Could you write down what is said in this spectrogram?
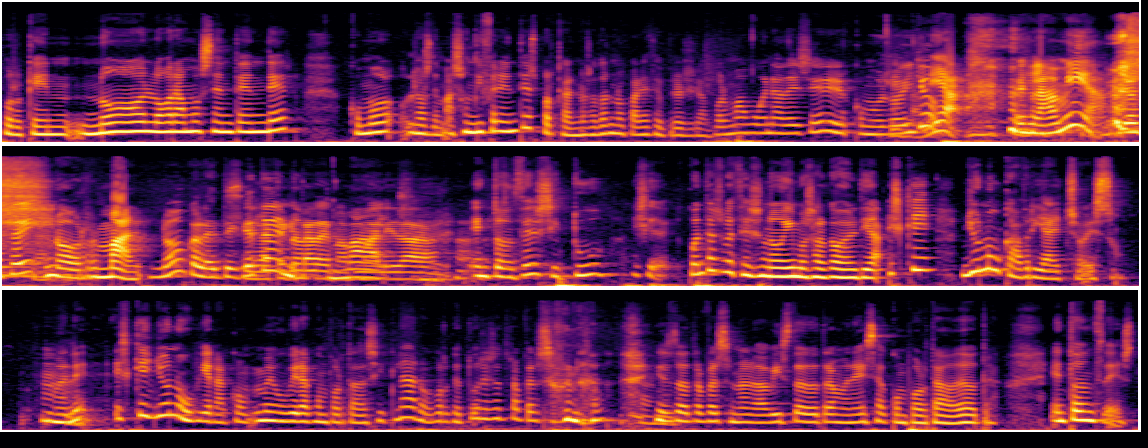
porque no logramos entender cómo los demás son diferentes, porque a nosotros nos parece, pero si la forma buena de ser es como soy yo. Es la mía. Yo soy normal, ¿no? Con la etiqueta, de, normalidad. Entonces, si tú. ¿Cuántas veces no oímos al cabo del día? Es que yo nunca habría hecho eso. Es que yo no hubiera me hubiera comportado así, claro, porque tú eres otra persona y esta otra persona lo ha visto de otra manera y se ha comportado de otra. Entonces,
